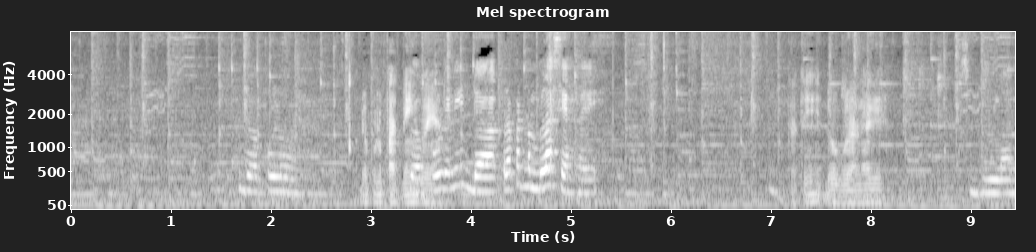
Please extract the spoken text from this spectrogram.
nanti 20 24 minggu ya. 20 ini udah berapa 16 ya tadi Berarti 2 bulan lagi. sebulan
